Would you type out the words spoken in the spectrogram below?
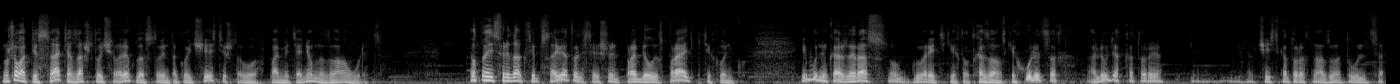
ну, чтобы описать, а за что человек достоин такой чести, что в память о нем названа улица. Вот мы здесь в редакции посоветовались, решили пробел исправить потихоньку. И будем каждый раз ну, говорить о каких-то вот казанских улицах, о людях, которые, в честь которых названа эта улица.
